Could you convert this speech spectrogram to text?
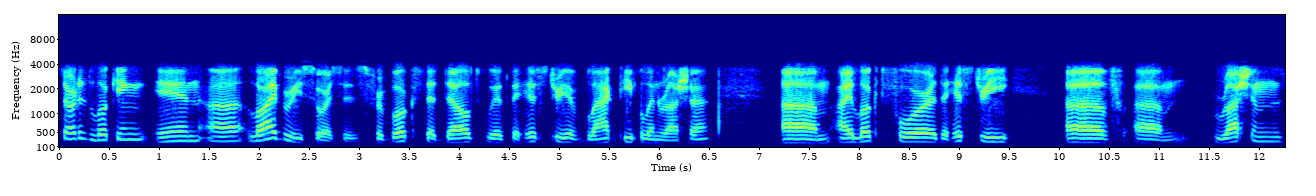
started looking in uh, library sources for books that dealt with the history of black people in Russia. Um, I looked for the history of um, Russians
